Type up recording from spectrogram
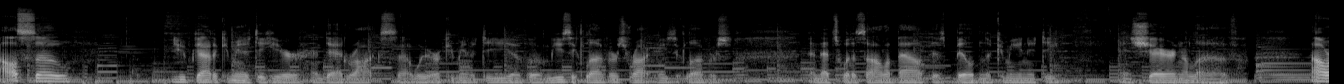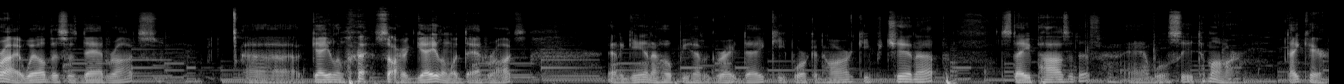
also, you've got a community here in Dad Rocks. Uh, we're a community of uh, music lovers, rock music lovers, and that's what it's all about: is building the community and sharing the love. All right, well, this is Dad Rocks. Uh, Galen, sorry, Galen with Dad Rocks. And again, I hope you have a great day. Keep working hard, keep your chin up, stay positive, and we'll see you tomorrow. Take care.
